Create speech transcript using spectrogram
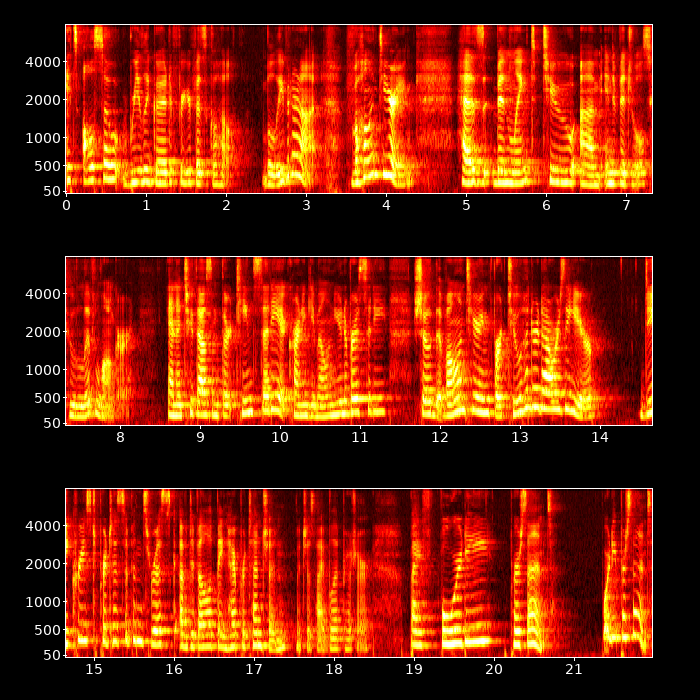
It's also really good for your physical health. Believe it or not, volunteering has been linked to um, individuals who live longer. And a 2013 study at Carnegie Mellon University showed that volunteering for 200 hours a year decreased participants' risk of developing hypertension, which is high blood pressure, by 40%. 40%.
